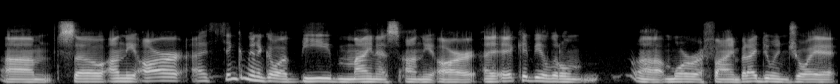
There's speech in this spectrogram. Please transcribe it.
Um, so on the R, I think I'm going to go a B minus on the R. It could be a little uh, more refined, but I do enjoy it.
